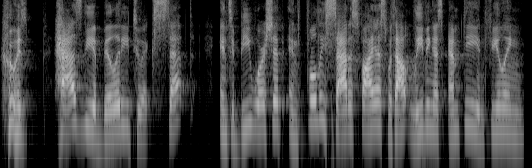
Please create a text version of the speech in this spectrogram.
who is, has the ability to accept and to be worshiped and fully satisfy us without leaving us empty and feeling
